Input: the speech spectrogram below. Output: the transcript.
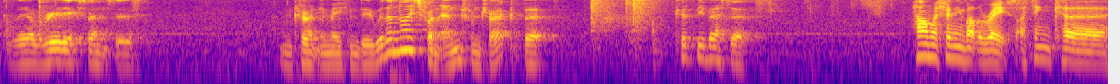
because they are really expensive. I'm currently making do with a nice front end from Trek, but could be better. How am I feeling about the race? I think, uh,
